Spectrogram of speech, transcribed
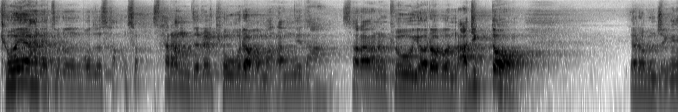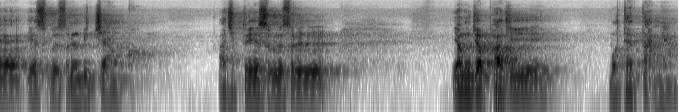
교회 안에 들어오는 모든 사, 사람들을 교우라고 말합니다. 사랑하는 교우 여러분, 아직도 여러분 중에 예수 그리스도를 믿지 않고 아직도 예수 그리스도를 영접하지 못했다면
